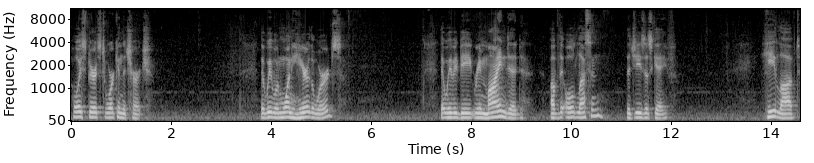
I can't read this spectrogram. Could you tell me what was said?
Holy Spirit's to work in the church. That we would, one, hear the words, that we would be reminded of the old lesson that Jesus gave. He loved,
